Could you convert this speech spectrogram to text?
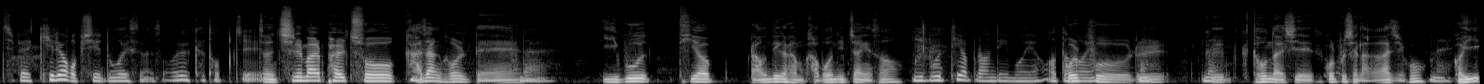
집에 기력 없이 누워 있으면서 왜 이렇게 덥지? 저는 7말 8초 가장 더울 때 네. 2부 티업 라운딩을 한번 가본 입장에서 2부 티업 라운딩이 뭐예요? 어떤 거예요? 골프를 네. 그, 그 더운 날씨에 골프장에 나가가지고 네. 거의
